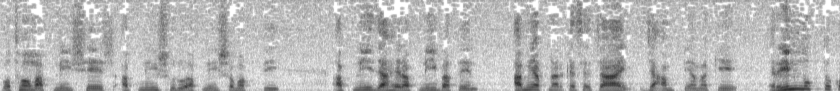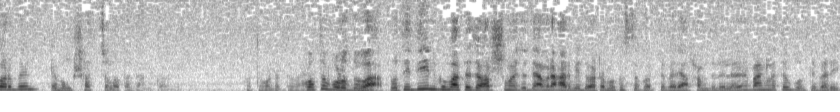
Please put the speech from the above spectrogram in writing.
প্রথম আপনি শেষ আপনি শুরু আপনি সমাপ্তি আপনি জাহের আপনি বাতেন আমি আপনার কাছে চাই যে আপনি আমাকে ঋণ মুক্ত করবেন এবং সচ্ছলতা দান করবেন। কত বড় দোয়া। কত বড় দোয়া। প্রতিদিন ঘুমাতে যাওয়ার সময় যদি আমরা আরবি দোয়াটা মুখস্থ করতে পারি আলহামদুলিল্লাহ বাংলাতেও বলতে পারি।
